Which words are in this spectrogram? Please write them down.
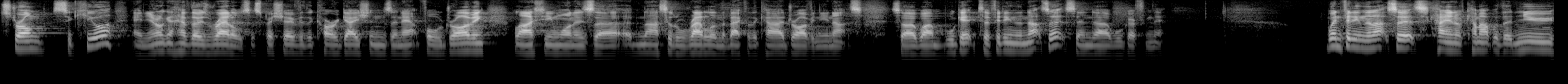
strong, secure, and you're not going to have those rattles, especially over the corrugations and outfall driving. Last thing you want is a, a, nice little rattle in the back of the car driving you nuts. So um, we'll get to fitting the nutserts and uh, we'll go from there. When fitting the nutserts, Kaon have come up with a new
